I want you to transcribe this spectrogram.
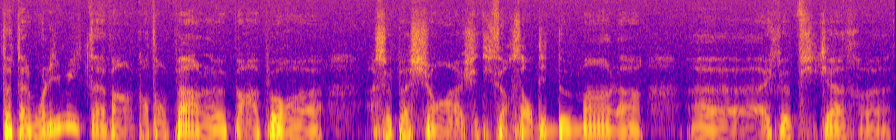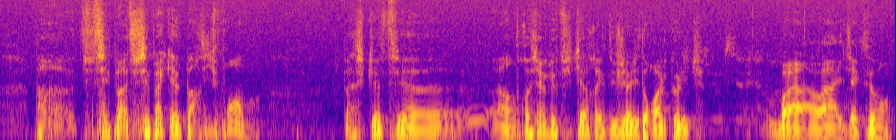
totalement limites. Hein. Enfin, quand on parle euh, par rapport à, ce patient, avec cette histoire sordide de main, là, euh, avec le psychiatre, tu sais pas, tu sais pas quelle partie prendre. Parce que tu as un entretien avec le psychiatre avec du gel hydroalcoolique. Voilà, voilà, exactement.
